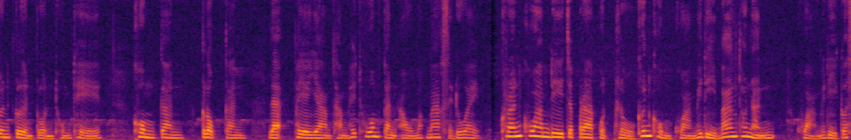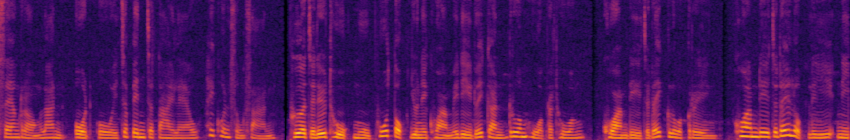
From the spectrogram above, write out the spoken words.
จนเกลื่อนกล่นถมเถข่มกัน กลบกัน และพยายามทำให้ท่วมกันเอามาก ๆ เสียด้วย ครั้นความดีจะปรากฏโผล่ขึ้นข่มความไม่ดีบ้างเท่านั้น ความไม่ดีก็แซงร้องลั่น โอดโอย จะเป็นจะตายแล้ว ให้คนสงสาร เพื่อจะได้ถูกหมู่ผู้ตกอยู่ในความไม่ดีด้วยกันร่วมหัวประท้วง ความดีจะได้กลัวเกรง ความดีจะได้หลบลี้หนี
